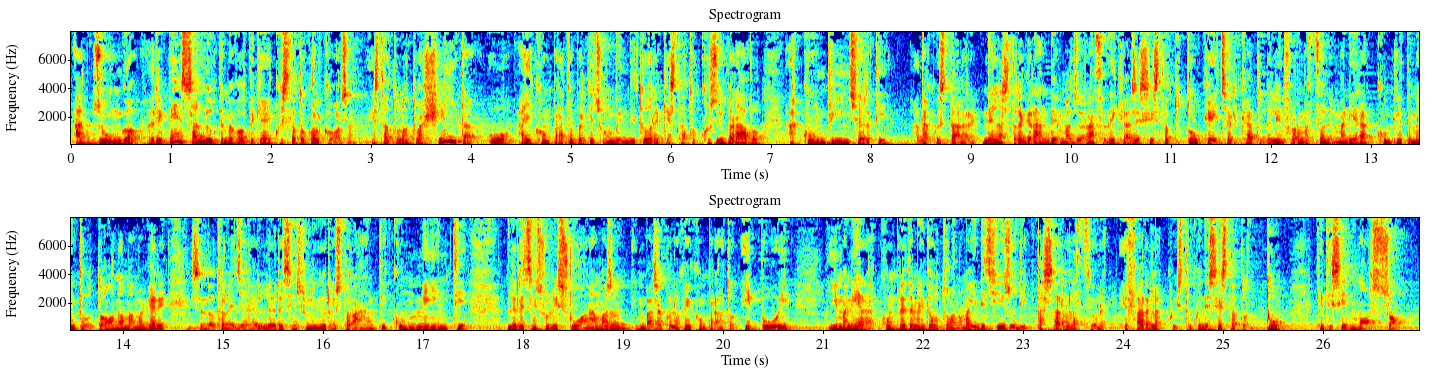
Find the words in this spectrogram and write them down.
Aggiungo, ripensa alle ultime volte che hai acquistato qualcosa. È stata una tua scelta o hai comprato perché c'è un venditore che è stato così bravo a convincerti ad acquistare? Nella stragrande maggioranza dei casi sei stato tu che hai cercato delle informazioni in maniera completamente autonoma, magari sei andato a leggere le recensioni di ristoranti, commenti, le recensioni su Amazon in base a quello che hai comprato e poi in maniera completamente autonoma hai deciso di passare all'azione e fare l'acquisto. Quindi sei stato tu che ti sei mosso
